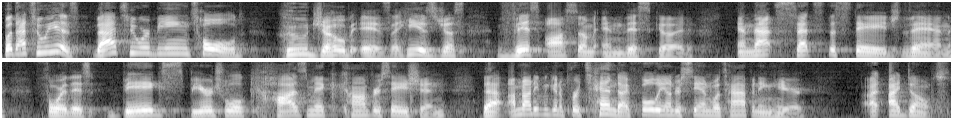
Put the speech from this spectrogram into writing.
But that's who he is. That's who we're being told who Job is, that he is just this awesome and this good. And that sets the stage then for this big spiritual cosmic conversation that I'm not even going to pretend I fully understand what's happening here. I, I don't.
